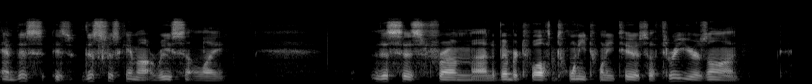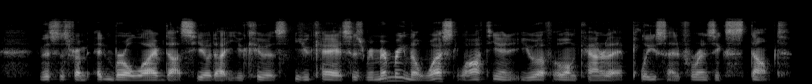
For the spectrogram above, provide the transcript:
and this is this just came out recently. This is from uh, November 12th, 2022, so three years on. This is from edinburghlive.co.uk. It says, Remembering the West Lothian UFO encounter that police and forensics stumped.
